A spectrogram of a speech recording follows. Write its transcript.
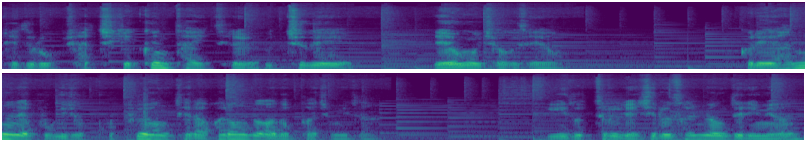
되도록 좌측에 큰 타이틀, 우측에 내용을 적으세요. 그래야 한눈에 보기 좋고 표 형태라 활용도가 높아집니다. 이 노트를 예시로 설명드리면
